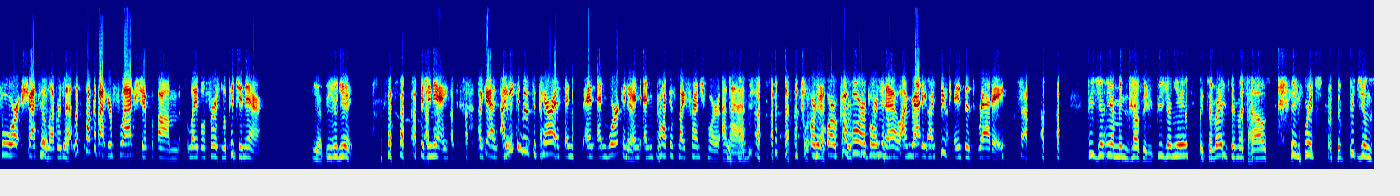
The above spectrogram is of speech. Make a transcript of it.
for Chateau Yes, Lagrezette. yes. Let's talk about your flagship um, label first, Le Pigeonnier. Yeah, Pigeonnier. Pigeonnier. Again, I Yeah. need to move to Paris and and, and work and, Yeah. and, and practice my French more. Uh, or Yeah. or or Bordeaux. I'm ready. My suitcase is ready. Pigeonnier means nothing. Pigeonier, it's a very famous house in which the pigeons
